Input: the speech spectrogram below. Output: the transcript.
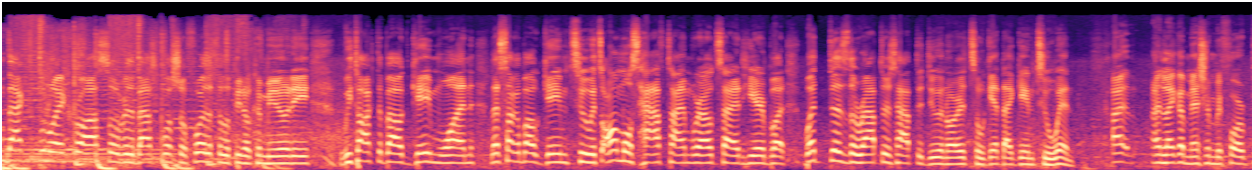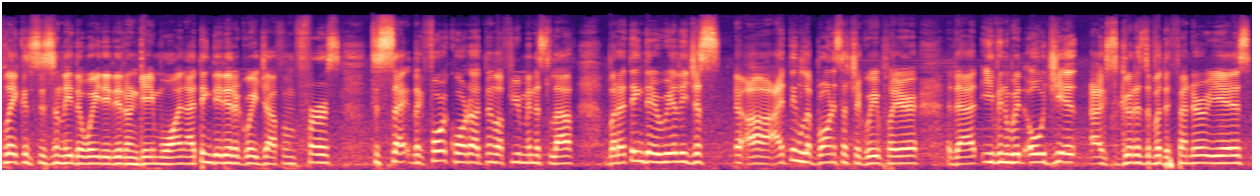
Welcome back to Pinoy Crossover, the basketball show for the Filipino community. We talked about game one. Let's talk about game two. It's almost halftime. We're outside here, but what does the Raptors have to do in order to get that game two win? I, and like I mentioned before, play consistently the way they did on game one. I think they did a great job from first to sec, the fourth quarter. Think a few minutes left, but I think they really just. Uh, I think LeBron is such a great player that even with OG as good as of a defender he is,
